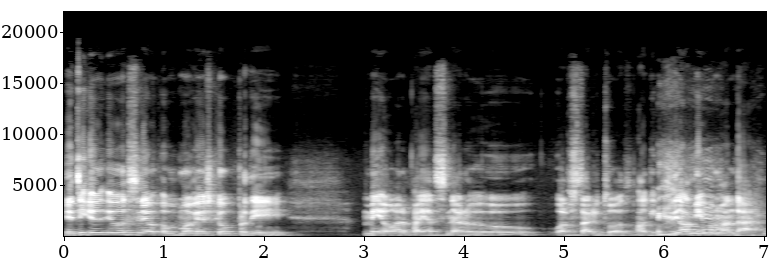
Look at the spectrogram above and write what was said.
Eu, ti- eu, eu assinei. Uma vez que eu perdi meia hora para ir adicionar o, o abecedário todo. Alguém, pedi alguém para mandar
